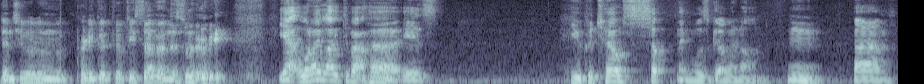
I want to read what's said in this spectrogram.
then she would have been a pretty good 57 in this movie. Yeah, what I liked about her is you could tell something was going on. Hmm. Um,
